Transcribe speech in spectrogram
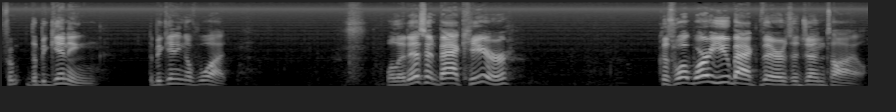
From the beginning, the beginning of what? Well, it isn't back here. Because what were you back there as a Gentile?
